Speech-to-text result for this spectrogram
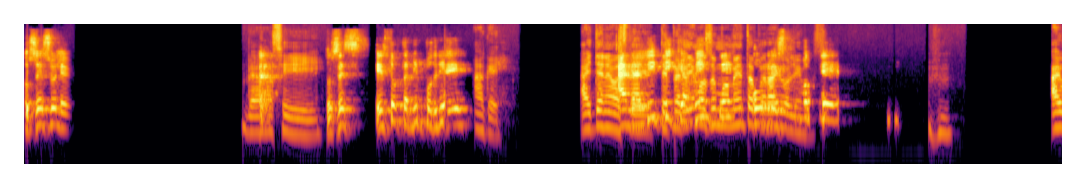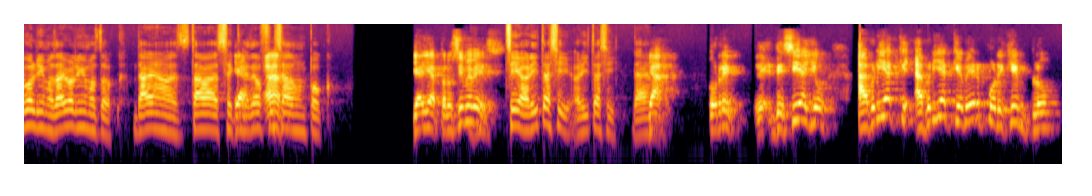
proceso electoral. Veamos si... Entonces, esto también podría... Ok. Ahí tenemos. Analíticamente, te, te perdimos un momento, pero ahí volvimos. Ahí volvimos, ahí volvimos, Doc. Estaba, se quedó ya, frisado ah. un poco. Ya, ya, pero sí me ves. Sí, ahorita sí, ahorita sí. Dale. Ya, correcto. Eh, decía yo, habría que, habría que ver, por ejemplo,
